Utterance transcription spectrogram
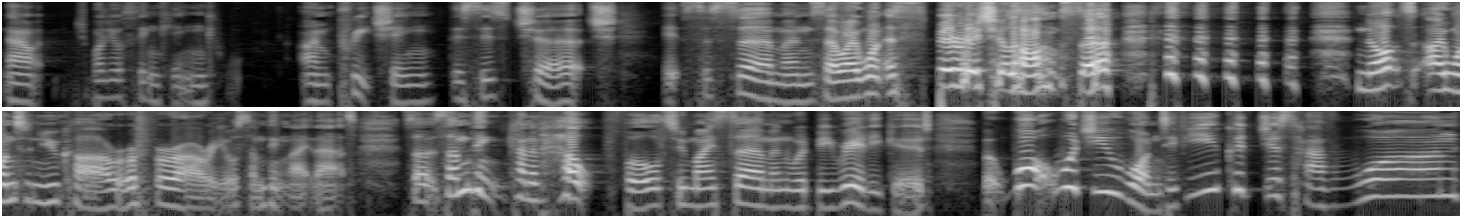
Now, while you're thinking, I'm preaching, this is church, it's a sermon, so I want a spiritual answer. Not, I want a new car or a Ferrari or something like that. So, something kind of helpful to my sermon would be really good. But what would you want if you could just have one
